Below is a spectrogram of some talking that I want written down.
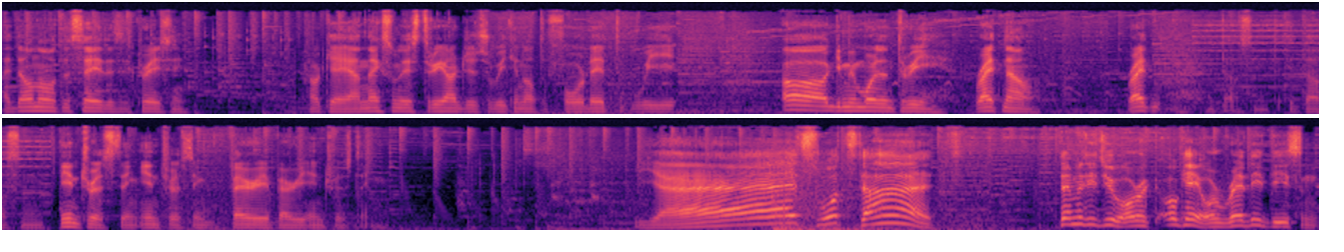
I don't know what to say. This is crazy. Okay, and next one is 300, so we cannot afford it. We... Oh, give me more than three. Right now. Right... It doesn't. It doesn't. Interesting, interesting. Very, very interesting. Yes! What's that? 72. Or, okay, already decent.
